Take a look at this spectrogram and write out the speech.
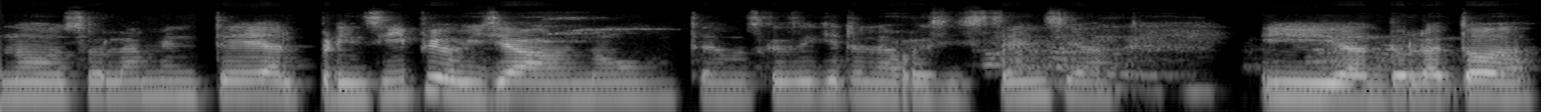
No solamente al principio y ya, no, tenemos que seguir en la resistencia y dándola toda.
